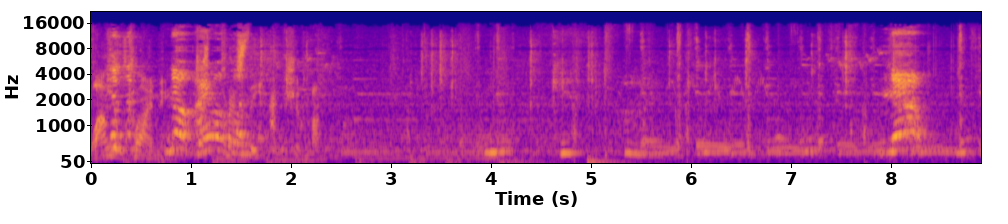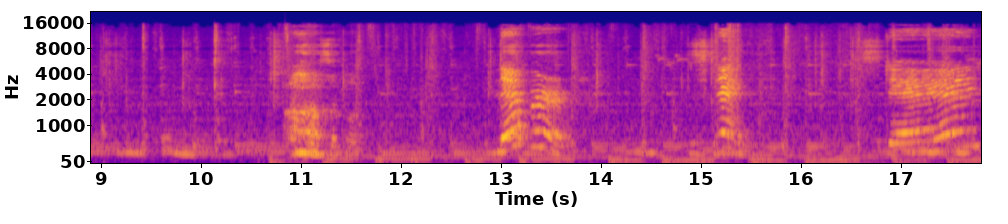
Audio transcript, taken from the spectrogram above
while you're climbing. no, Just want press the action button. Can't No! Ah, so close. Never! Stay! Stay!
